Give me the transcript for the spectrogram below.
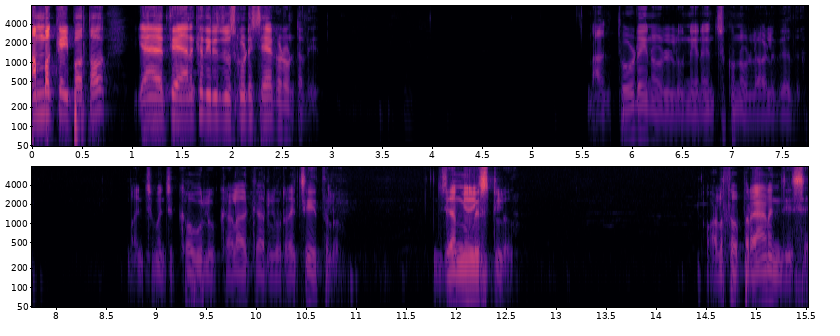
హంబక్ అయిపోతావు. వెనక తిరిగి చూసుకుంటే చీకటి ఉంటుంది. నాకు తోడైన వాళ్ళు నేను ఎంచుకున్న వాళ్ళు వాళ్ళు కాదు. మంచి మంచి కవులు కళాకారులు రచయితలు జర్నలిస్టులు వాళ్ళతో ప్రయాణం చేశా.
